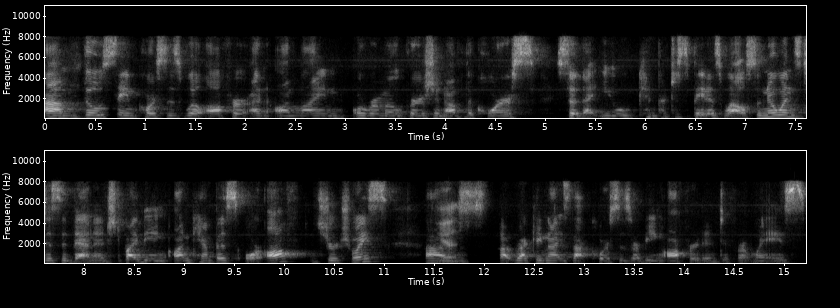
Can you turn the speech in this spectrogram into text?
um, those same courses will offer an online or remote version of the course so that you can participate as well. So no one's disadvantaged by being on campus or off. It's your choice. Um, yes. But recognize that courses are being offered in different ways.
